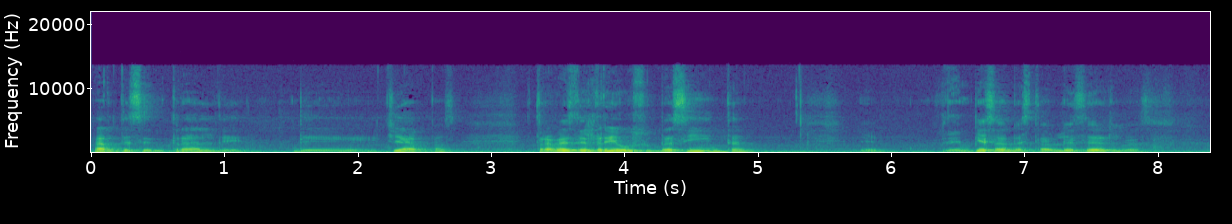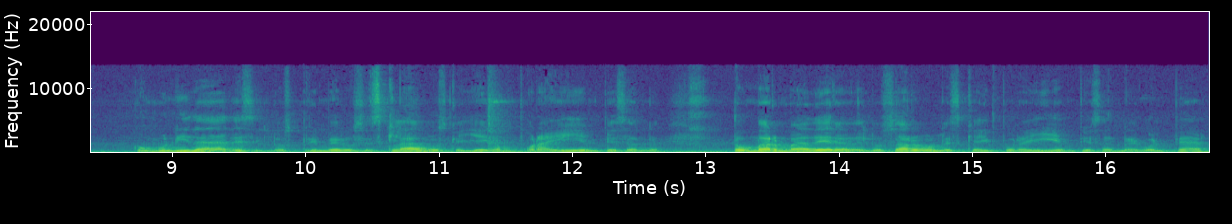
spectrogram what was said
parte central de, Chiapas, a través del río Usumacinta, eh, empiezan a establecer las comunidades y los primeros esclavos que llegan por ahí empiezan a tomar madera de los árboles que hay por ahí, empiezan a golpear.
